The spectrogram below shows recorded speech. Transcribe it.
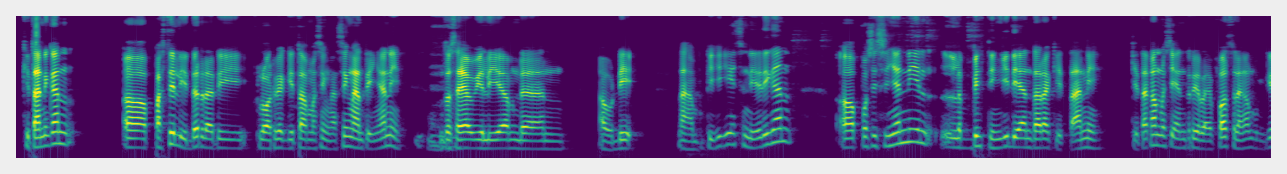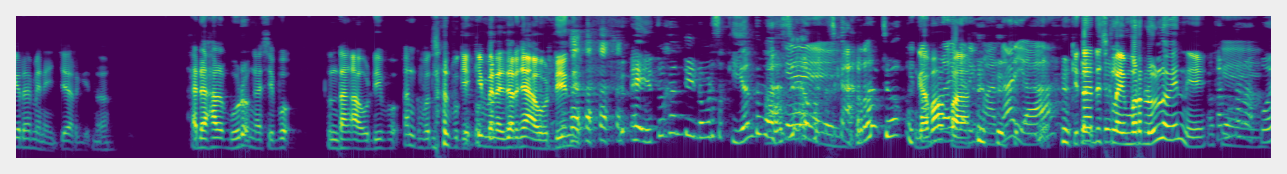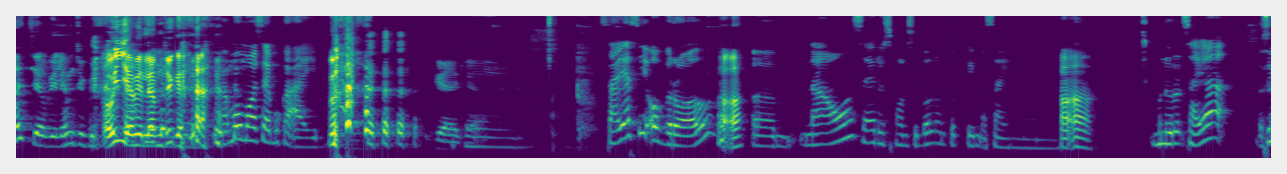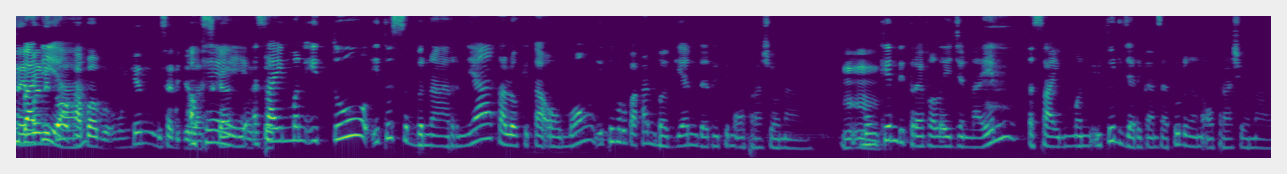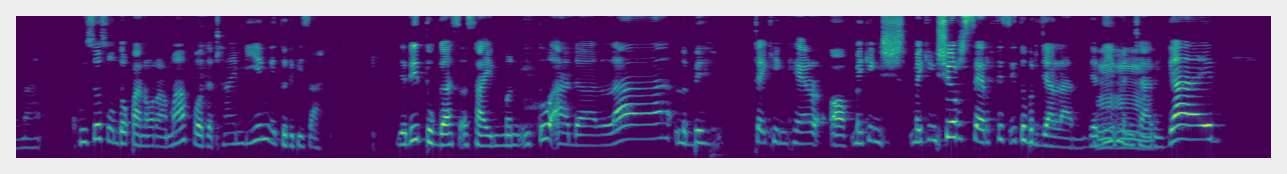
kita ini kan eh, pasti leader dari keluarga kita masing-masing nantinya nih. Untuk saya William dan Audi. Nah, Bu Kiki sendiri kan eh, posisinya nih lebih tinggi di antara kita nih. Kita kan masih entry level sedangkan Bu Kiki udah manajer gitu. Ada hal buruk nggak sih, Bu? Tentang Audi, Bu. Kan kebetulan Bu Kiki manajernya Audi nih. Eh itu kan di nomor sekian tuh masih Oke. sekarang cok. Nggak mulai apa-apa. dari mana ya? Kita disclaimer dulu ini. Oke. Kan, kan aku aja William juga. Oh iya, William juga. Kamu mau saya buka aib? Enggak. Saya sih overall Heeh. um, now saya responsible untuk tim assignment. Heeh. Menurut saya Assignment Pribadi itu ya. apa bu? Mungkin bisa Oke, dijelaskan. untuk- assignment itu itu sebenarnya kalau kita omong itu merupakan bagian dari tim operasional. Mm-mm. Mungkin di travel agent lain assignment itu dijadikan satu dengan operasional. Nah, khusus untuk panorama for the time being itu dipisah. Jadi tugas assignment itu adalah lebih taking care of making making sure service itu berjalan. Jadi Mm-mm. mencari guide,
